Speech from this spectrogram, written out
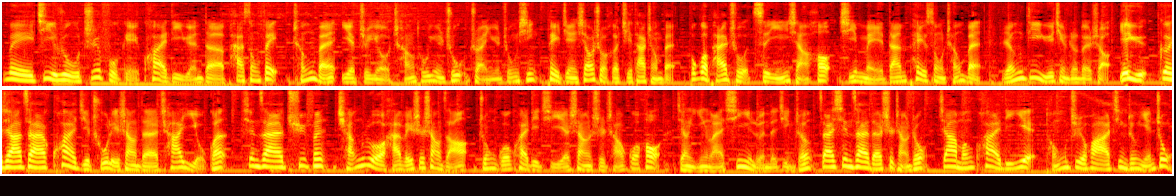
未计入支付给快递员的派送费，成本也只有长途运输、转运中心、配件销售和其他成本。不过排除此影响后，其每单配送成本仍低于竞争对手，也与各家在会计处理上的差异有关。现在区分强弱还为时尚早，中国快递企业上市潮过后将迎来新一轮的竞争。在现在的市场中，加盟快递业同质化竞争严重。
